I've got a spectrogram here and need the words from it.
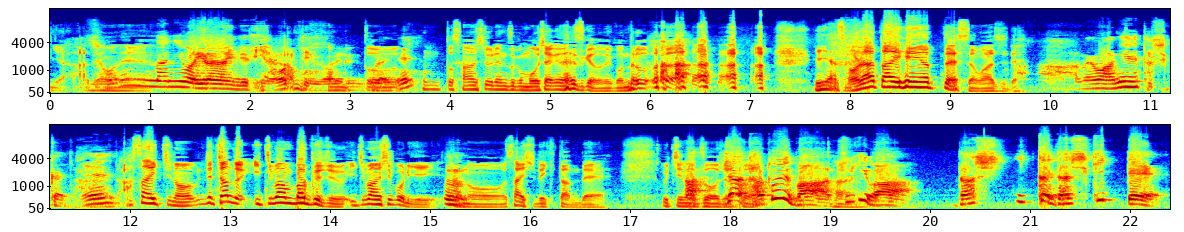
いやーでそもね。んなにはいらないんですよって言われるぐらいね。ほんと3週連続申し訳ないですけどね、こんなこと。いや、そりゃ大変やったですよ、マジで。あれはね、確かにね。朝一の、で、ちゃんと一番爆樹、一番絞り、うんあの、採取できたんで、うちのあ増上じゃあ、例えば、はい次は、出し、一回出し切って、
